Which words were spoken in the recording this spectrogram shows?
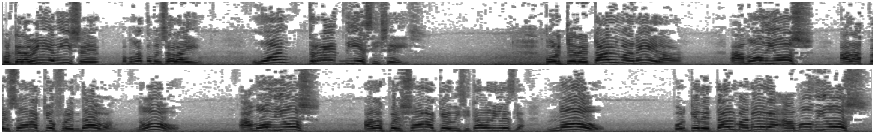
Porque la Biblia dice, vamos a comenzar ahí, Juan 3:16, porque de tal manera amó Dios a las personas que ofrendaban, no, amó Dios a las personas que visitaban la iglesia, no, porque de tal manera amó Dios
